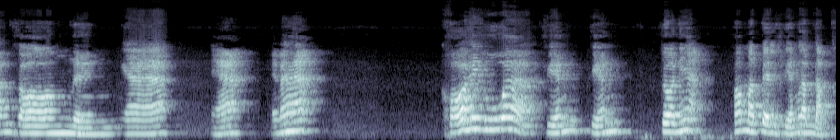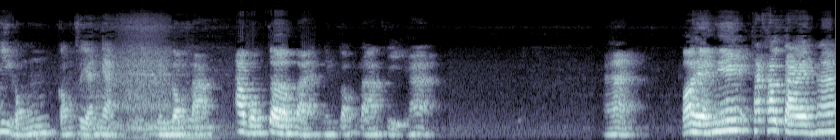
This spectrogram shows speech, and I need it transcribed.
มสองหนึ่งนะฮะนะเห็นไหมฮะขอให้รู้ว่าเสียงเสียงตัวเนี้ย เพราะมันเป็นเสียงลำดับที่ของของเสียงไงหนึ่งสองสามอ้าวผมเติมไปหนึ่งสองสามสี่ห้าอ่าพอเห็นนี้ถ้าเข้าใจนะ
